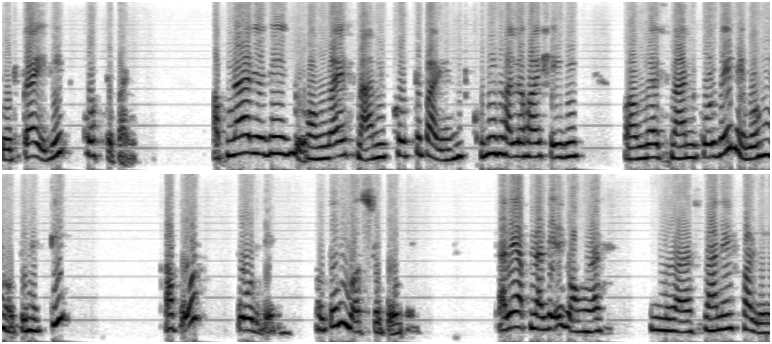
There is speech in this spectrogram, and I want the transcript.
টোটকা এডিট করতে পারেন। আপনারা যদি গঙ্গায় স্নান করতে পারেন, খুবই ভালো হয় সেই দিন। গঙ্গায় স্নান করবেন এবং নতুন একটি কাপড় পরবেন নতুন বস্ত্র পরবেন তাহলে আপনাদের গঙ্গা স্নানের ফলে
